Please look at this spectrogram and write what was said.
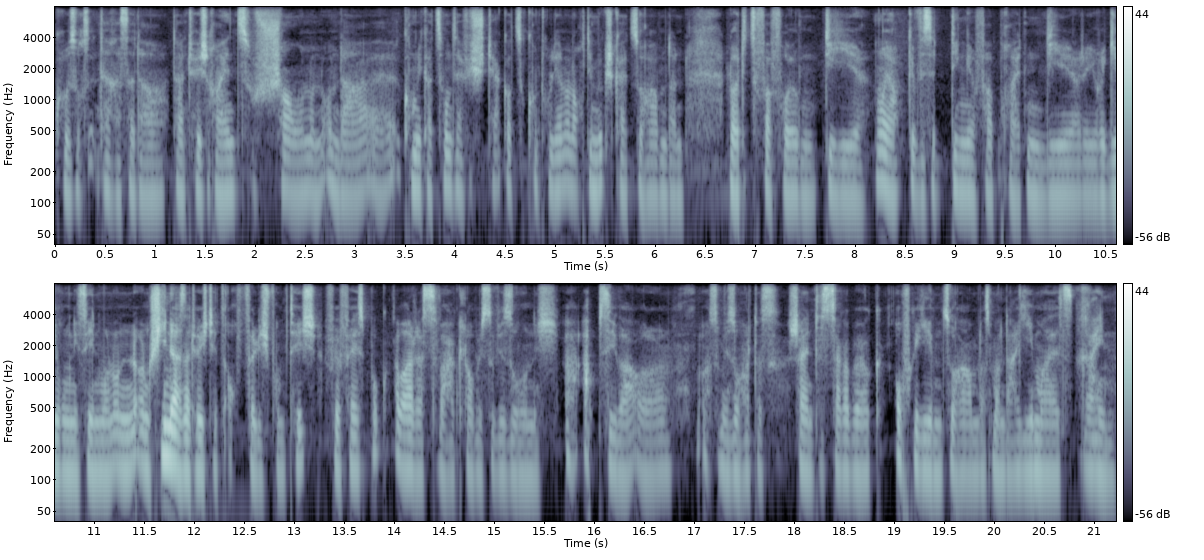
größeres Interesse da, da natürlich reinzuschauen und, und da äh, Kommunikation sehr viel stärker zu kontrollieren und auch die Möglichkeit zu haben, dann Leute zu verfolgen, die naja, gewisse Dinge verbreiten, die die Regierung nicht sehen wollen. Und, und, China ist natürlich jetzt auch völlig vom Tisch für Facebook. Aber das war, glaube ich, sowieso nicht äh, absehbar. Oder sowieso hat das, scheint das Zuckerberg aufgegeben zu haben, dass man da jemals rein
